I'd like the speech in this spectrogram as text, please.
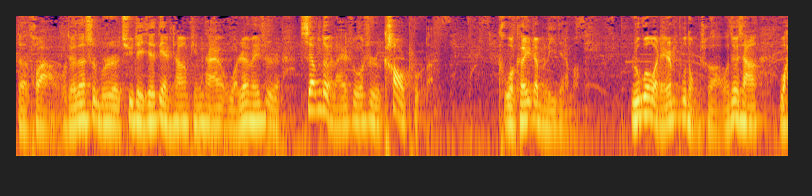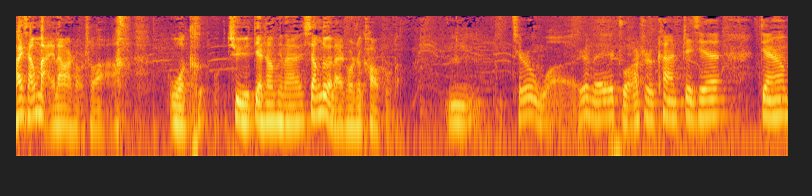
的话，我觉得是不是去这些电商平台，我认为是相对来说是靠谱的。我可以这么理解吗？如果我这人不懂车，我就想我还想买一辆二手车啊，我可去电商平台相对来说是靠谱的。嗯，其实我认为主要是看这些电商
